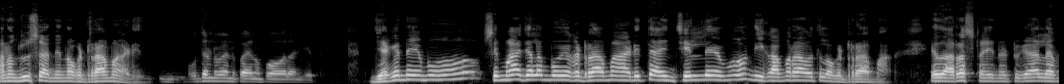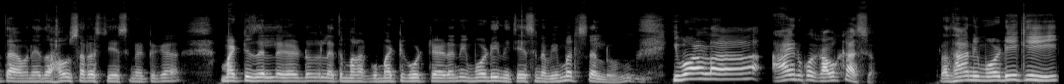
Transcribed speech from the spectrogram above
మనం చూసాం నిన్న ఒక డ్రామా ఆడింది. ఉద్దండరాని పాలన పోవాలని చెప్పి. జగన్ ఏమో సింహాచలం పోయి ఒక డ్రామా ఆడితే ఆయన చెల్లేమో నీకు అమరావతిలో ఒక డ్రామా. ఏదో అరెస్ట్ అయినట్టుగా లేకపోతే ఆమెను ఏదో హౌస్ అరెస్ట్ చేసినట్టుగా మట్టి చల్లాడు లేకపోతే మాకు మట్టి కొట్టాడని మోడీని చేసిన విమర్శలు ఇవాళ ఆయనకు ఒక అవకాశం. ప్రధాని మోడీకి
